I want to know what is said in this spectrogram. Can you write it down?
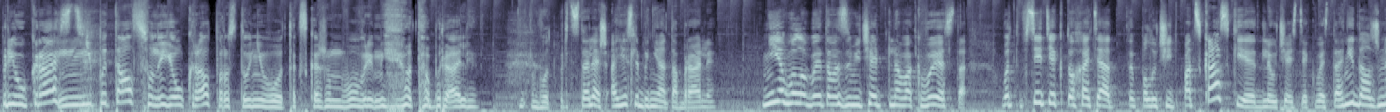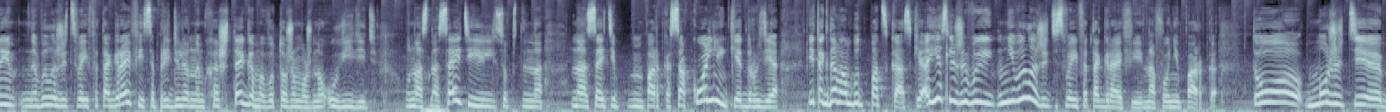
приукрасть. Не пытался, он ее украл, просто у него, так скажем, вовремя ее отобрали. Вот, представляешь, а если бы не отобрали? Не было бы этого замечательного квеста. Вот все те, кто хотят получить подсказки для участия в квесте, они должны выложить свои фотографии с определенным хэштегом. Его тоже можно увидеть у нас на сайте или, собственно, на сайте парка Сокольники, друзья. И тогда вам будут подсказки. А если же вы не выложите свои фотографии на фоне парка, то можете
